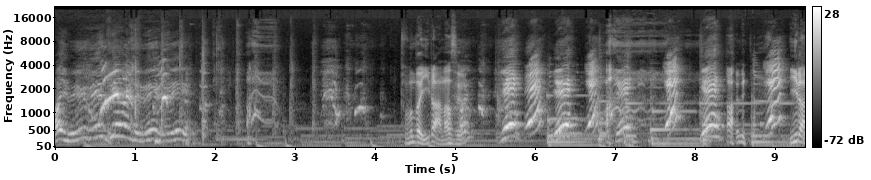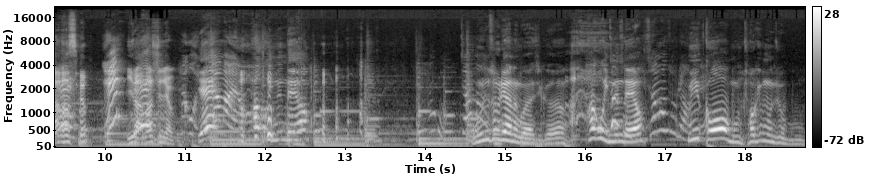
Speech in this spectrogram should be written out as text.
아니 왜 왜 피하는데 왜 왜? 두 분 다 일 안 하세요? 예? 예? 예? 예? 예? 예? 예? 아니 예? 일 안 하세요? 예? 일 안 하시냐고. 하고 예? 있잖아요. 하고 있는데요? 뭔 소리 하는 거야 지금? 하고 있는데요? 이상한 소리 하네 그니까 뭐 자기 먼저 뭐,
